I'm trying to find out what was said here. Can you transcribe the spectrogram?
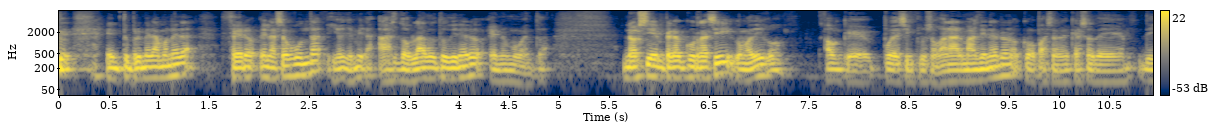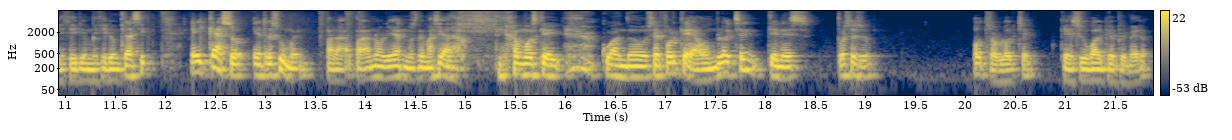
en tu primera moneda, cero en la segunda, y oye, mira, has doblado tu dinero en un momento. No siempre ocurre así, como digo, aunque puedes incluso ganar más dinero, ¿no? como pasó en el caso de, de Ethereum Ethereum Classic. El caso, en resumen, para, para no liarnos demasiado, digamos que cuando se forquea un blockchain, tienes, pues eso, otro blockchain, que es igual que el primero.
